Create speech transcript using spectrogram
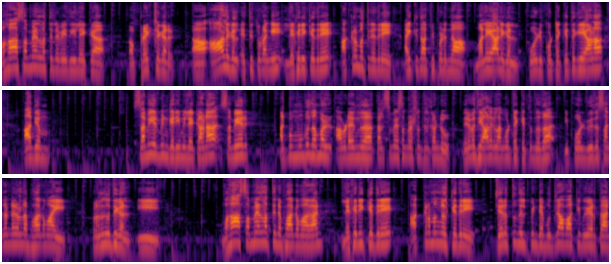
മഹാസമ്മേളനത്തിന്റെ വേദിയിലേക്ക് പ്രേക്ഷകർ ആളുകൾ എത്തിത്തുടങ്ങി. ലഹരിക്കെതിരെ അക്രമത്തിനെതിരെ ഐക്യദാർഢ്യപ്പെടുന്ന മലയാളികൾ കോഴിക്കോട്ടേക്ക് എത്തുകയാണ്. ആദ്യം സമീർ ബിൻ കരീമിലേക്കാണ് സമീർ അല്പം മുമ്പ് നമ്മൾ അവിടെ നിന്ന് തത്സമയ സംരക്ഷണത്തിൽ കണ്ടു. നിരവധി ആളുകൾ അങ്ങോട്ടേക്ക് എത്തുന്നത്. ഇപ്പോൾ വിവിധ സംഘടനകളുടെ ഭാഗമായി പ്രതിനിധികൾ ഈ മഹാസമ്മേളനത്തിന്റെ ഭാഗമാകാൻ ലഹരിക്കെതിരെ അക്രമങ്ങൾക്കെതിരെ ചെറുത്തുനിൽപ്പിന്റെ മുദ്രാവാക്യം ഉയർത്താൻ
